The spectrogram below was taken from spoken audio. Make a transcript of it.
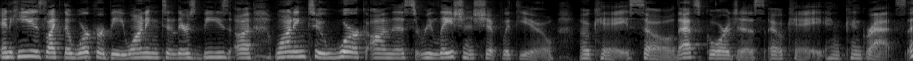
and he is like the worker bee wanting to there's bees uh wanting to work on this relationship with you okay so that's gorgeous okay and congrats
